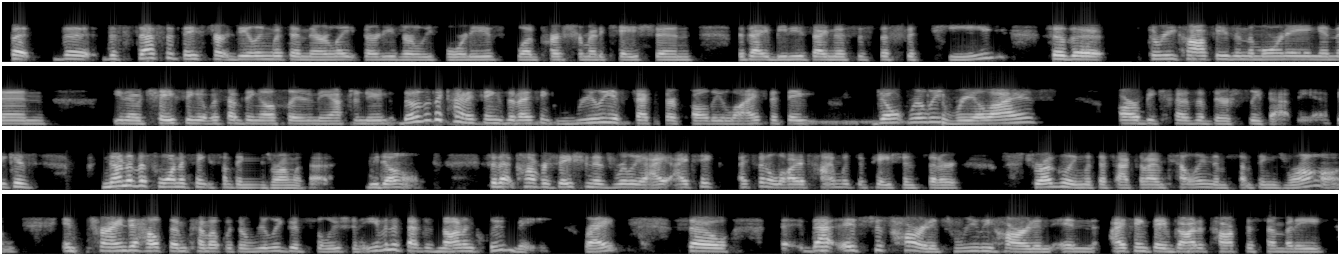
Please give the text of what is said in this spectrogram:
But the the stuff that they start dealing with in their late 30s, early 40s, blood pressure medication, the diabetes diagnosis, the fatigue. So the three coffees in the morning and then you know chasing it with something else later in the afternoon those are the kind of things that i think really affect their quality of life that they don't really realize are because of their sleep apnea because none of us want to think something's wrong with us. We don't. So that conversation is really, I, I take, I spend a lot of time with the patients that are struggling with the fact that I'm telling them something's wrong and trying to help them come up with a really good solution, even if that does not include me. Right. So eh, that it's just hard. It's really hard. And, and I think they've got to talk to somebody,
